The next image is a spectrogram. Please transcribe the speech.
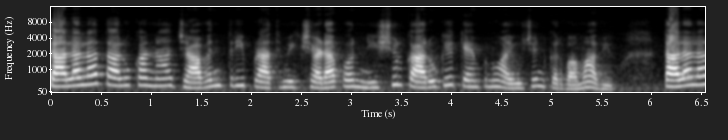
તાલાલા તાલુકાના જાવંત્રી પ્રાથમિક શાળા પર નિઃશુલ્ક આરોગ્ય કેમ્પનું આયોજન કરવામાં આવ્યું. તાલાલા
